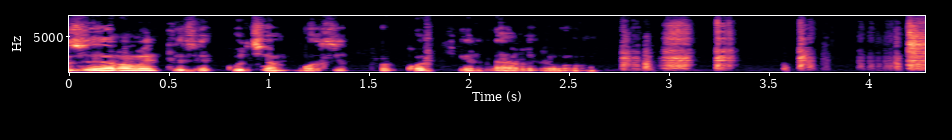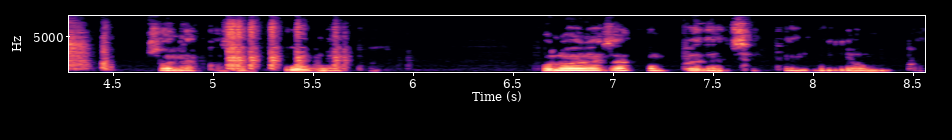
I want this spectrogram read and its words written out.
Entonces, normalmente se escuchan voces por cualquier lado, pero son las cosas fútbol. Por lo menos esas competencias tengo yo. po.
